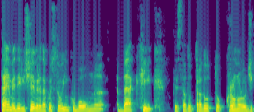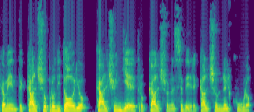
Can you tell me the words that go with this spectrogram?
teme di ricevere da questo incubo un back kick, che è stato tradotto cronologicamente calcio proditorio, calcio indietro, calcio nel sedere, calcio nel culo.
